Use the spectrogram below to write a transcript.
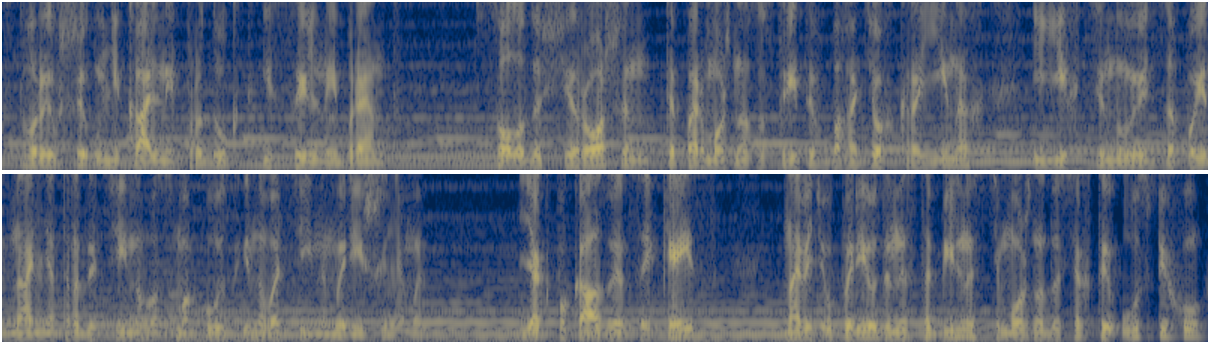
створивши унікальний продукт і сильний бренд. Солодощі Рошен тепер можна зустріти в багатьох країнах, і їх цінують за поєднання традиційного смаку з інноваційними рішеннями. Як показує цей кейс, навіть у періоди нестабільності можна досягти успіху,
